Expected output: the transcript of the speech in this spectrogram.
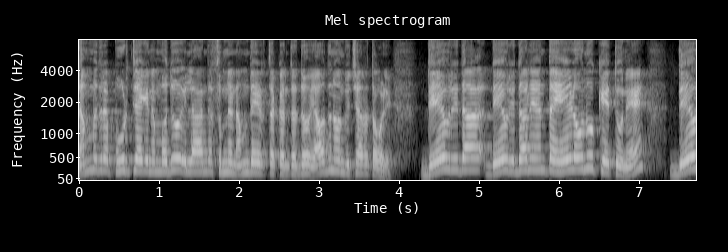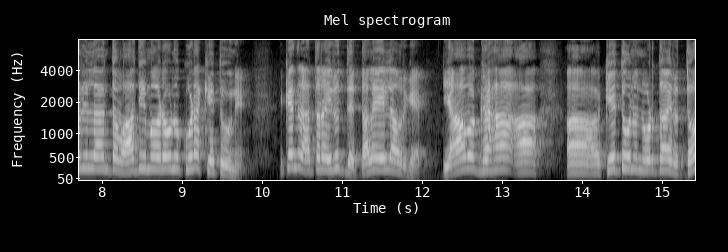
ನಂಬಿದ್ರೆ ಪೂರ್ತಿಯಾಗಿ ನಂಬೋದು, ಇಲ್ಲ ಅಂದರೆ ಸುಮ್ಮನೆ ನಮ್ಮದೇ ಇರ್ತಕ್ಕಂಥದ್ದು, ಯಾವುದನ್ನ ಒಂದು ವಿಚಾರ ತಗೊಳ್ಳಿ. ದೇವ್ರಿದ ದೇವ್ರಿದ್ದಾನೆ ಅಂತ ಹೇಳೋನು ಕೇತುನೇ, ದೇವ್ರಿಲ್ಲ ಅಂತ ವಾದಿ ಮಾಡೋನು ಕೂಡ ಕೇತುವನೇ. ಯಾಕೆಂದರೆ ಆ ಥರ ಇರುತ್ತೆ, ತಲೆ ಇಲ್ಲ ಅವ್ರಿಗೆ. ಯಾವ ಗ್ರಹ ಆ ಕೇತುವನ್ನು ನೋಡ್ತಾ ಇರುತ್ತೋ,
